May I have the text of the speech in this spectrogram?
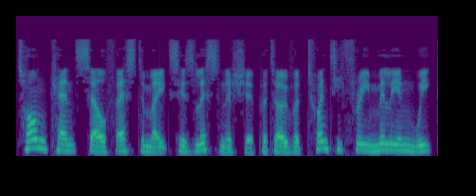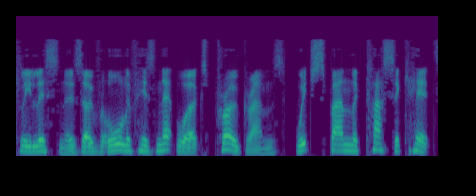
Tom Kent self-estimates his listenership at over 23 million weekly listeners over all of his network's programs, which span the classic hits,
